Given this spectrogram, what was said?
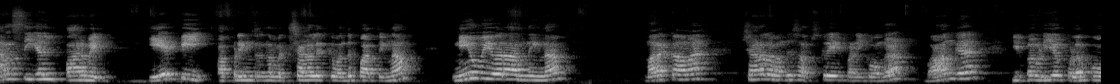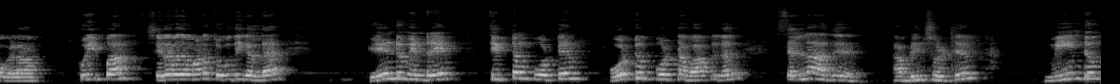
அரசியல் பார்வை ஏபி அப்படின்ற நம்ம சேனலுக்கு வந்து பாத்தீங்கன்னா நியூ வியூவரா இருந்தீங்கன்னா மறக்காம சேனலை வந்து சப்ஸ்கிரைப் பண்ணிக்கோங்க. வாங்க இப்ப வீடியோக்குள்ள போகலாம் குறிப்பா சில விதமான தொகுதிகள்ல வேண்டுமென்றே திட்டம் போட்டு ஓட்டு போட்ட வாக்குகள் செல்லாது அப்படின்னு சொல்லிட்டு மீண்டும்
